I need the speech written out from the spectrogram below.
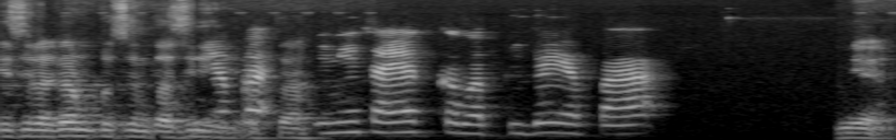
Oke, silakan presentasi Ya. Pak, ini saya ke bab 3 ya Pak. Iya.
